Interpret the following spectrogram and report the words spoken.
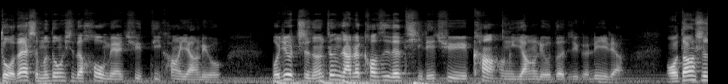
躲在什么东西的后面去抵抗洋流，我就只能挣扎着靠自己的体力去抗衡洋流的这个力量。我当时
